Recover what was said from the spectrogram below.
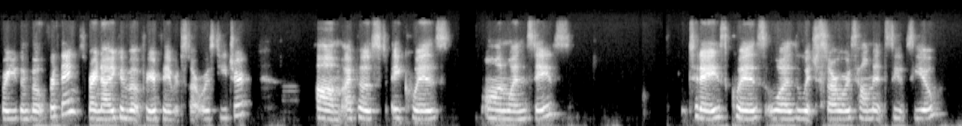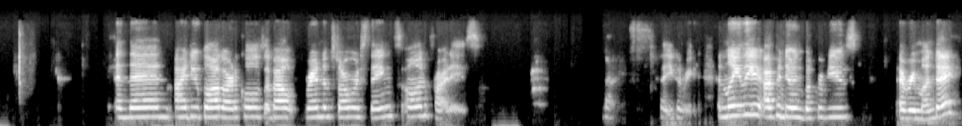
where you can vote for things. Right now, you can vote for your favorite Star Wars teacher. Um, I post a quiz on Wednesdays today's quiz was which Star Wars helmet suits you. And then I do blog articles about random Star Wars things on Fridays Nice. that you can read. And lately I've been doing book reviews every Monday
